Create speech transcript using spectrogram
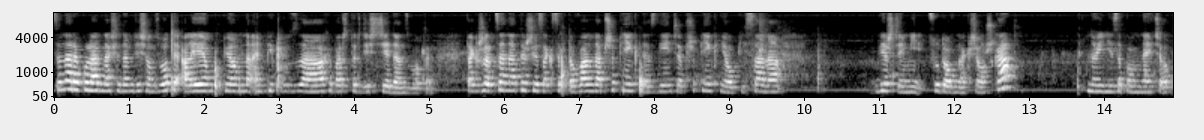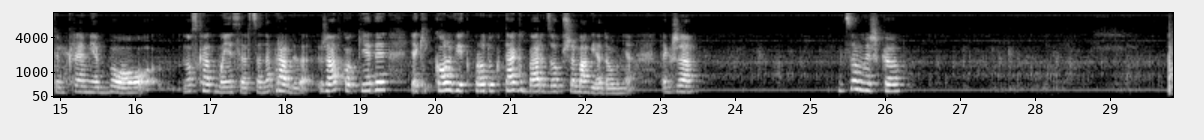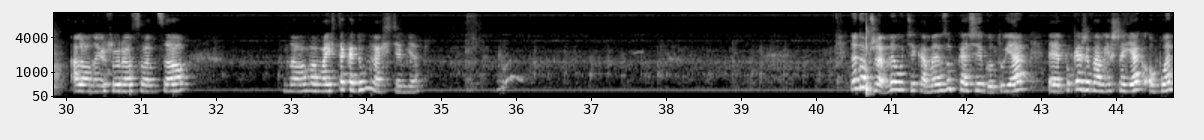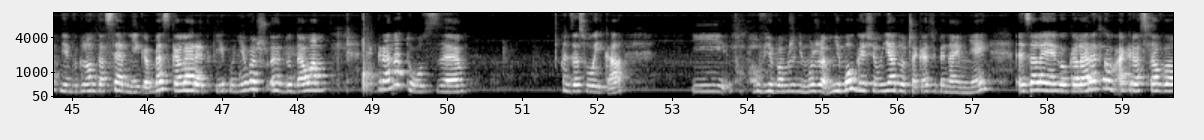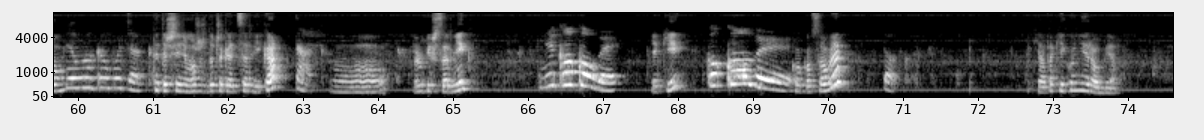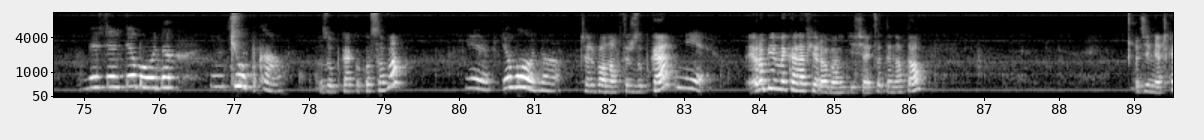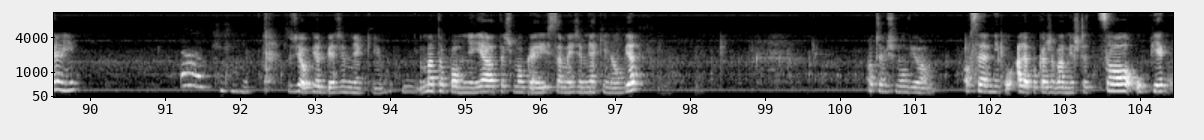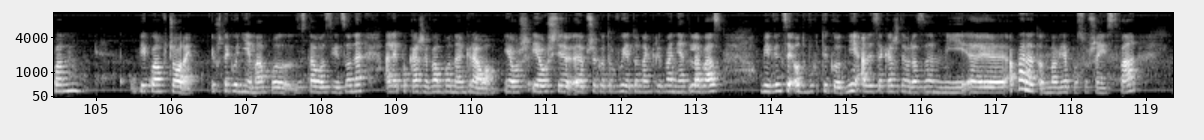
Cena regularna 70 zł, ale ja ją kupiłam na Empiku za chyba 41 zł. Także cena też jest akceptowalna, przepiękne zdjęcia, przepięknie opisana. Wierzcie mi, cudowna książka. No i nie zapominajcie o tym kremie, bo no skradł moje serce, naprawdę. Rzadko kiedy jakikolwiek produkt tak bardzo przemawia do mnie. Także co myszko? Ale ona już urosła, co? No, mama jest taka dumna z ciebie. No dobrze, my uciekamy, zupka się gotuje. E, pokażę Wam jeszcze jak obłędnie wygląda sernik bez galaretki, ponieważ e, dodałam granatu z, ze słoika. I no, powiem Wam, że nie, może, nie mogę się ja doczekać bynajmniej. E, Zaleję go galaretką agrastową. Nie mogę budzić. Ty też się nie możesz doczekać sernika? Tak. O, lubisz sernik? Nie kokowy. Jaki? Kokowy. Kokosowy? Ja takiego nie robię. Jeszcze można czubka. Zupka kokosowa? Nie, można. Czerwoną chcesz zupkę? Nie. Robimy kalafiorową dzisiaj. Co ty na to? Z ziemniaczkami? Tak. Zuzia uwielbia ziemniaki. Ma to po mnie. Ja też mogę jeść same ziemniaki na obiad. O czymś mówiłam. O serniku, ale pokażę Wam jeszcze, co upiekłam. Upiekłam wczoraj. Już tego nie ma, bo zostało zjedzone, ale pokażę Wam, bo nagrałam. Ja już, ja już się e, przygotowuję do nagrywania dla Was mniej więcej od dwóch tygodni, ale za każdym razem mi e, aparat odmawia posłuszeństwa.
